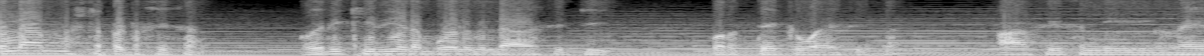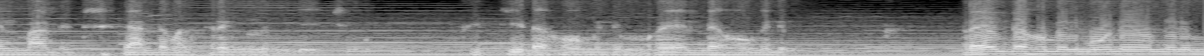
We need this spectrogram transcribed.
എല്ലാം നഷ്ടപ്പെട്ട സീസൺ ഒരു കിരീടം പോലും ഇല്ലാതെ സിറ്റി പുറത്തേക്ക് പോയ സീസൺ ആ സീസണിൽ റയൽ മാഡ്രിഡ് രണ്ട് മത്സരങ്ങളിൽ വിജയിച്ചു സിറ്റിയുടെ ഹോമിലും റയലിന്റെ ഹോമിലും റയലിന്റെ ഹോമിൽ മൂന്നേ ഒന്നിനും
